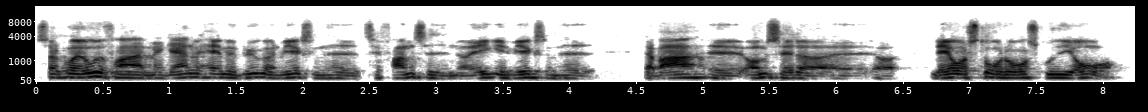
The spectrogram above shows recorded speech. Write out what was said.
Så går jeg ud fra, at man gerne vil have, at man bygger en virksomhed til fremtiden, og ikke en virksomhed, der bare øh, omsætter øh, og laver et stort overskud i år.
